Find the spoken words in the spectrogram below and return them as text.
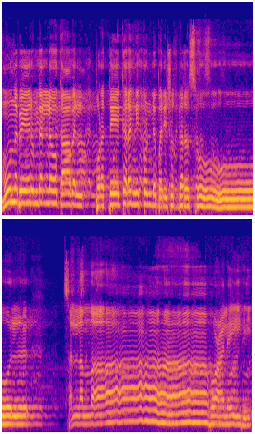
മൂന്ന് പേരുണ്ടല്ലോ കാവൽ പുറത്തേക്ക് ഇറങ്ങിക്കൊണ്ട് പരിശുദ്ധ റസൂൽ. സല്ലല്ലാഹു അലൈഹി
